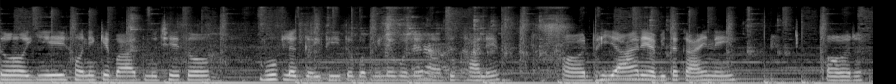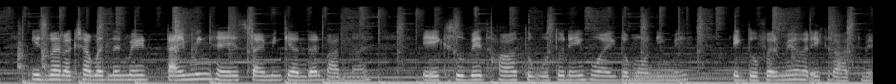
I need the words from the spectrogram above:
तो ये होने के बाद मुझे तो भूख लग गई थी तो मम्मी ने बोले हाँ तू खा ले। और भैया आ रहे, अभी तक आए नहीं। और इस बार रक्षाबंधन में टाइमिंग है, इस टाइमिंग के अंदर बांधना है। एक सुबह था तो वो तो नहीं हुआ एकदम मॉर्निंग में, एक दोपहर में और एक रात में।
